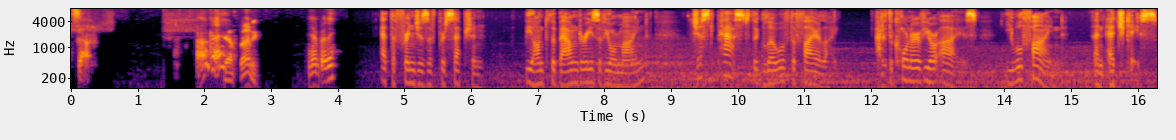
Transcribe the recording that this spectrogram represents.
so. Okay. Yeah, funny. Yeah, buddy. At the fringes of perception, beyond the boundaries of your mind, just past the glow of the firelight, out of the corner of your eyes, you will find an edge case.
